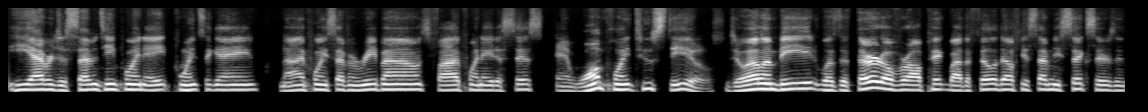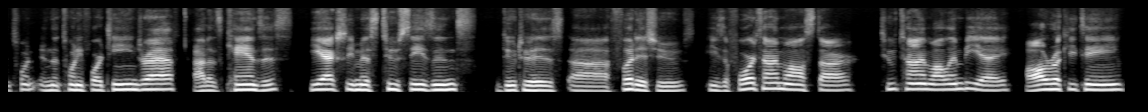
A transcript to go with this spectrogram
He averages 17.8 points a game, 9.7 rebounds, 5.8 assists, and 1.2 steals. Joel Embiid was the third overall pick by the Philadelphia 76ers in, tw- in the 2014 draft out of Kansas. He actually missed two seasons due to his uh, foot issues. He's a four time All Star, two time All NBA, All Rookie Team,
